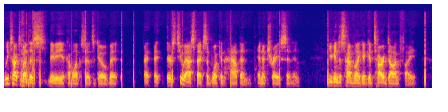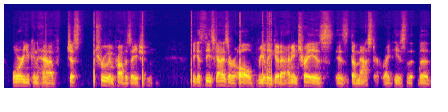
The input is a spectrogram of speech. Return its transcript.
we talked about this maybe a couple episodes ago, but I, I, there's two aspects of what can happen in a Trey sit-in. You can just have like a guitar dogfight, or you can have just true improvisation. Because these guys are all really good at. I mean, Trey is is the master, right? He's the the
